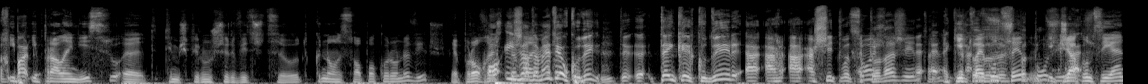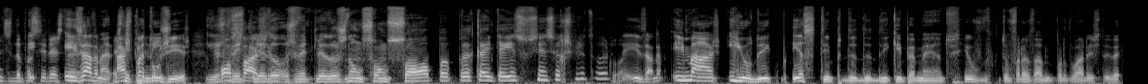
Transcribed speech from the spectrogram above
E- Repare- E, para além disso, eh, t- temos que ter uns serviços de saúde que não é só para o coronavírus, é para o Oh, resto também. exatamente, é o que eu digo. Tem- Tem que acudir a- a- a- às situações. A toda a gente. a- a- hein? Aquilo A que vai acontecendo e que já acontecia antes de aparecer esta Exatamente, esta às epidemia. patologias. E os Ou seja, ventiladores, os ventiladores não são só para, para quem tem insuficiência respiratória. Exatamente. E mais, e eu digo, esse tipo de, de, de equipamentos, eu estou frasado de perdoar esta ideia,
